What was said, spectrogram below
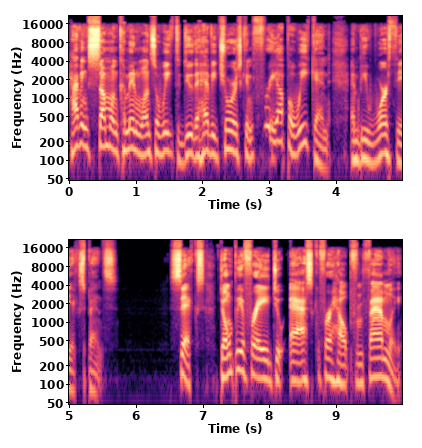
Having someone come in once a week to do the heavy chores can free up a weekend and be worth the expense. Six, don't be afraid to ask for help from family.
